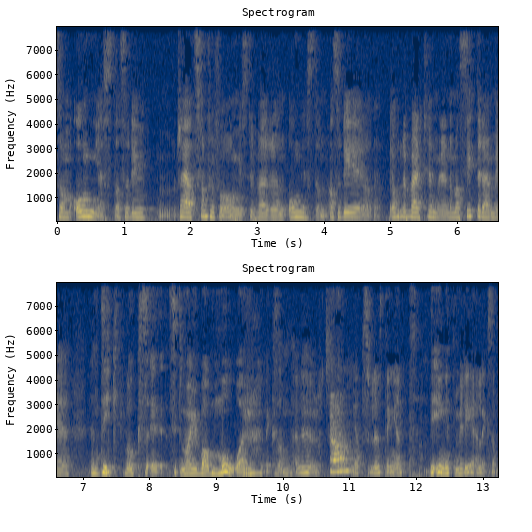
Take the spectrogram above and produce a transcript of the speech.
som ångest. Alltså det är, rädslan för att få ångest är värre än ångesten. Alltså det är, jag håller verkligen med dig. När man sitter där med en diktbok så sitter man ju bara och mår. Liksom, eller hur? Ja. Det är absolut inget, det är inget med det liksom.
